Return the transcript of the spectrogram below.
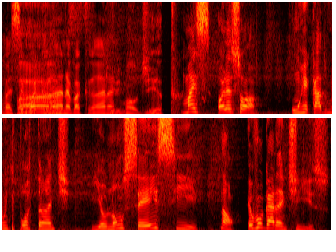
vai ser bacana, bacana. Aquele maldito. Mas, olha só, um recado muito importante. E eu não sei se. Não, eu vou garantir isso.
